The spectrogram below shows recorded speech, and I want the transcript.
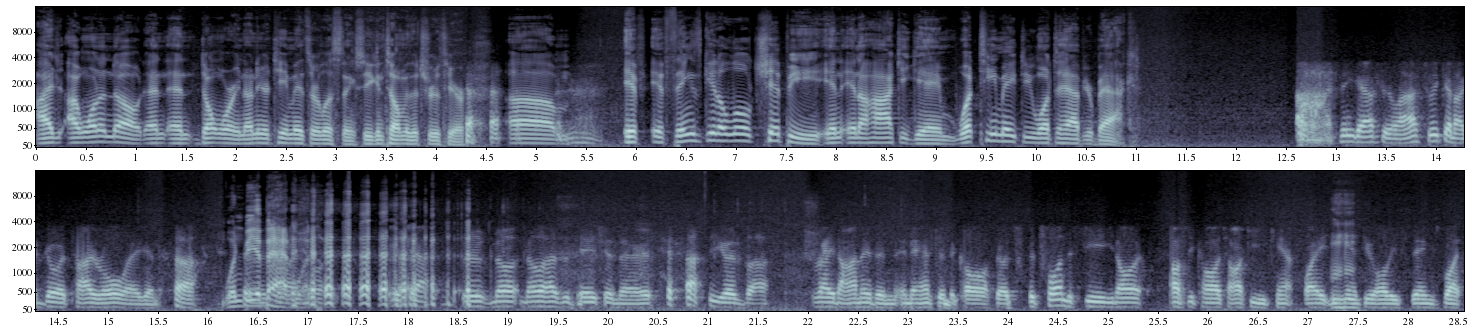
I, I want to know, and, and don't worry, none of your teammates are listening, so you can tell me the truth here. Um, if if things get a little chippy in, in a hockey game, what teammate do you want to have your back? Uh, I think after last weekend, I'd go with Ty Rolling, and wouldn't be a bad one. yeah, there's no no hesitation there. he was uh, right on it and, and answered the call. So it's it's fun to see. You know, obviously college hockey, you can't fight, you mm-hmm. can't do all these things, but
